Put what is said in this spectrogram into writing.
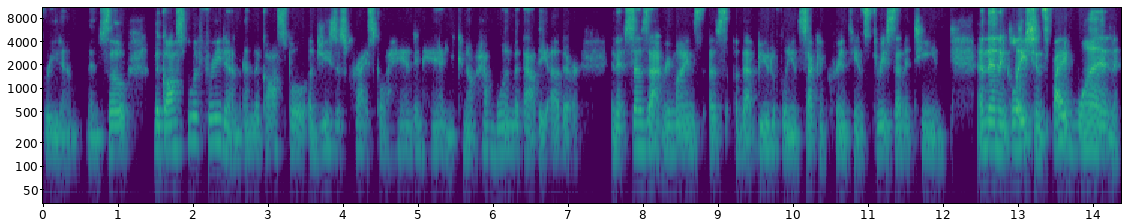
freedom. And so the gospel of freedom and the gospel of Jesus Christ go hand in hand. You cannot have one without the other. And it says that reminds us of that beautifully in Second Corinthians 3:17. And then in Galatians 5:1,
